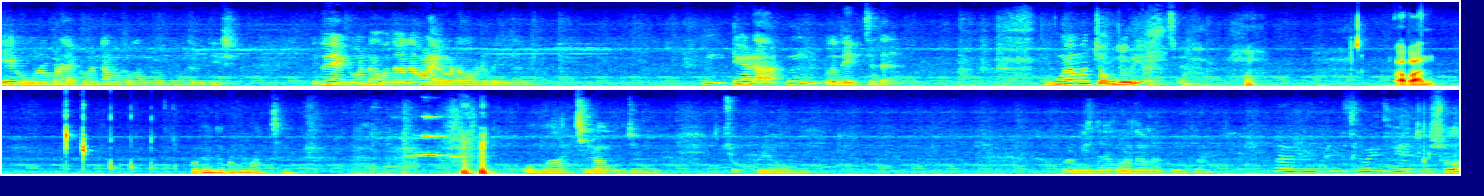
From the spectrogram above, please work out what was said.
এ ঘুমানোর পরে এক ঘণ্টা আমাকে ভালোভাবে ঘুমাতে দিস। কিন্তু এক ঘণ্টা ঘুমাতে গেলে আমার এগারোটা, বারোটা বেজে যাবে। টেরা ও দেখছে ঘুমে আমার চোখ জড়িয়ে আসছে। ও কিন্তু ঘুমাচ্ছে। ও আগের জন্য। চোখ খুলে ওর বিছনাটা করে দেওয়ার পরে আমি সবার শোবো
